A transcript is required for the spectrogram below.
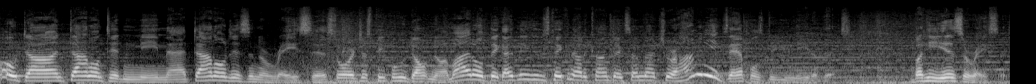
oh, Don, Donald didn't mean that. Donald isn't a racist, or just people who don't know him. I don't think, I think he was taken out of context. I'm not sure. How many examples do you need of this? But he is a racist.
